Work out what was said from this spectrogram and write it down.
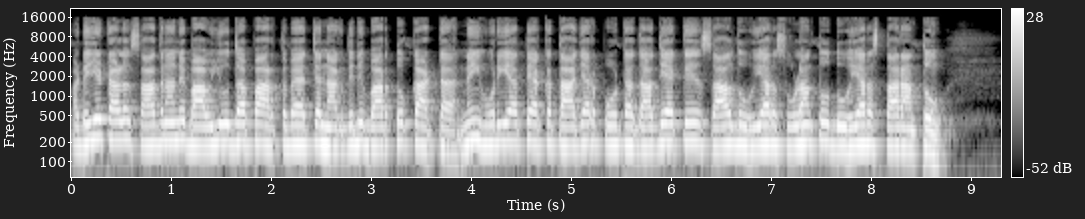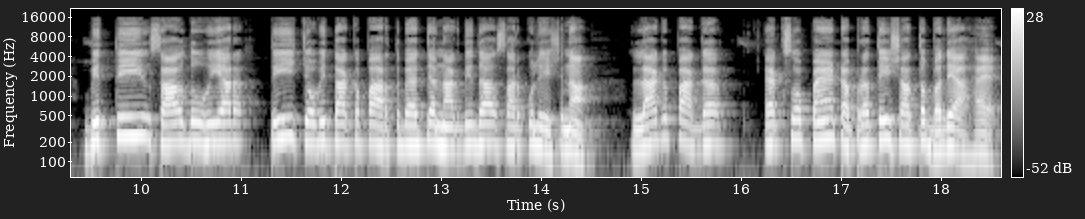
ਡਿਜੀਟਲ ਸਾਧਨਾਂ ਦੇ ਬਾਵਜੂਦ ਭਾਰਤ ਵਿੱਚ ਨਗਦੀ ਦੀ ਵਰਤੋਂ ਘੱਟ ਨਹੀਂ ਹੋ ਰਹੀ ਹੈ ਤੇ ਇੱਕ ਤਾਜ਼ਾ ਰਿਪੋਰਟ ਦੱਸਦੀ ਹੈ ਕਿ ਸਾਲ 2016 ਤੋਂ 2017 ਤੋਂ ਵਿੱਤੀ ਸਾਲ 2023-24 ਤੱਕ ਭਾਰਤ ਵਿੱਚ ਨਗਦੀ ਦਾ ਸਰਕੂਲੇਸ਼ਨ ਲਗਭਗ 165% ਵਧਿਆ ਹੈ।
